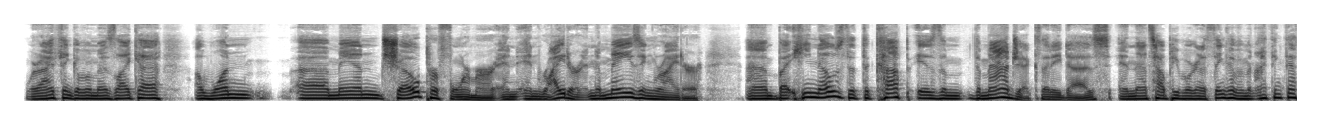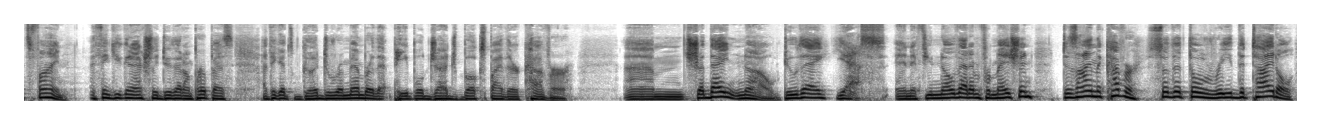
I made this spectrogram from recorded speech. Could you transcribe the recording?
where I think of him as like a a one uh, man show performer and and writer, an amazing writer. Um, but he knows that the cup is the the magic that he does, and that's how people are going to think of him. And I think that's fine. I think you can actually do that on purpose. I think it's good to remember that people judge books by their cover. Um, should they? No. Do they? Yes. And if you know that information, design the cover so that they'll read the title,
